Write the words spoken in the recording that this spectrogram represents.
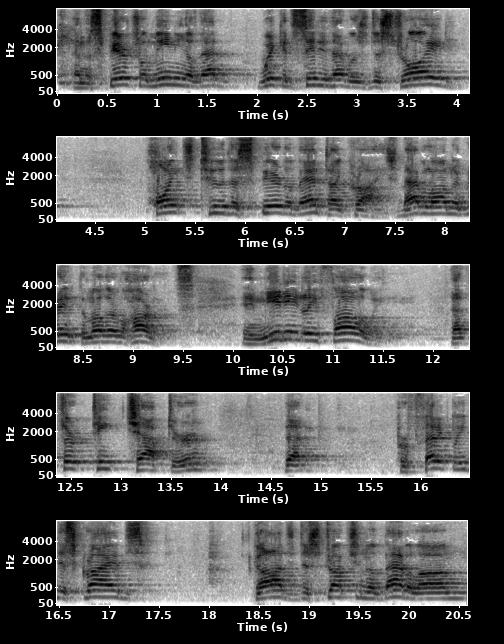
And the spiritual meaning of that wicked city that was destroyed points to the spirit of Antichrist, Babylon the Great, the mother of harlots. Immediately following that 13th chapter that prophetically describes God's destruction of Babylon,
